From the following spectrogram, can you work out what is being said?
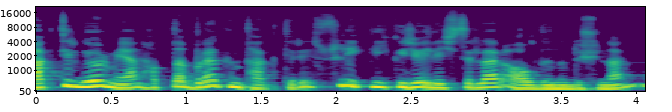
Takdir görmeyen hatta bırakın takdiri sürekli yıkıcı eleştiriler aldığını düşünen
